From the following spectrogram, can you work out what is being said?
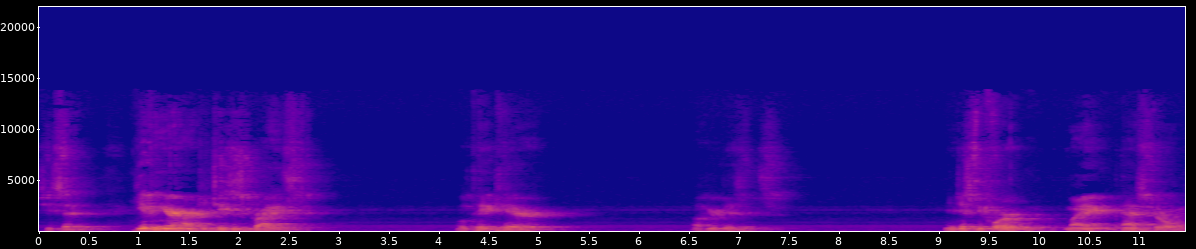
She said, Giving your heart to Jesus Christ will take care of your business. And just before my pastoral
